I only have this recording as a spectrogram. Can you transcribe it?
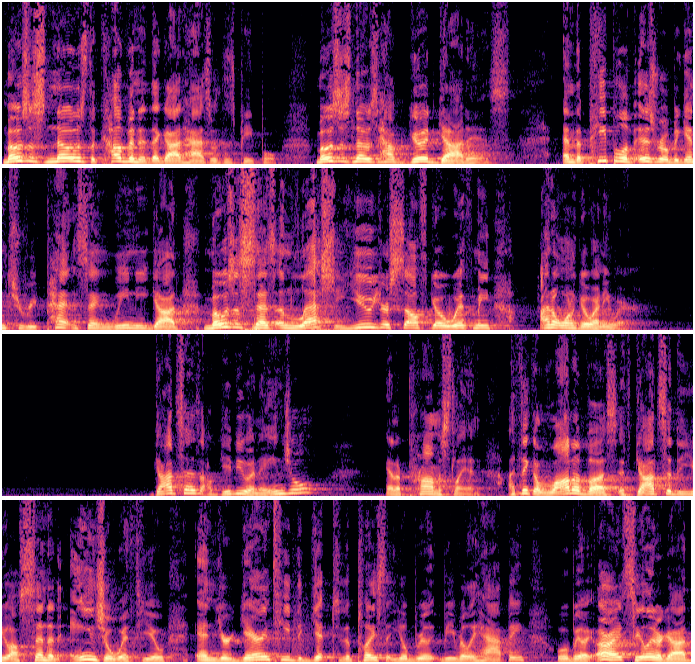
Moses knows the covenant that God has with his people. Moses knows how good God is. And the people of Israel begin to repent and saying, We need God. Moses says, Unless you yourself go with me, I don't want to go anywhere. God says, I'll give you an angel and a promised land. I think a lot of us, if God said to you, I'll send an angel with you, and you're guaranteed to get to the place that you'll be really happy, we'll be like, All right, see you later, God.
